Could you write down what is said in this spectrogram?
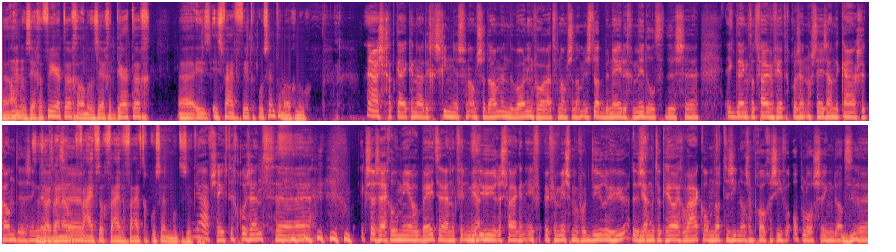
Eh, anderen Mhm. zeggen 40, anderen zeggen 30. Eh, is, is 45% dan wel genoeg? Nou als je gaat kijken naar de geschiedenis van Amsterdam en de woningvoorraad van Amsterdam, is dat beneden gemiddeld. Dus eh, ik denk dat 45% nog steeds aan de karige kant is. Ik Dan zou je bijna dat, op eh, 50, 55% moeten zitten. Ja, of 70 procent. ik zou zeggen, hoe meer, hoe beter. En ik vind middenhuur is vaak een euf- eufemisme voor dure huur. Dus je moet ook heel erg waken om dat te zien als een progressieve oplossing. Dat eh,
